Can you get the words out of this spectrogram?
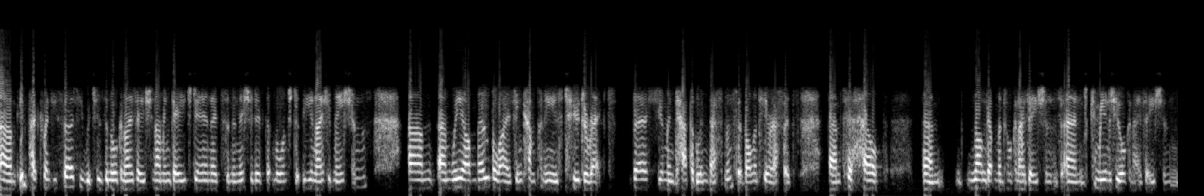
um, Impact 2030, which is an organization I'm engaged in, it's an initiative that launched at the United Nations, um, and we are mobilizing companies to direct their human capital investments, their volunteer efforts, um, to help um, non-government organizations and community organizations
